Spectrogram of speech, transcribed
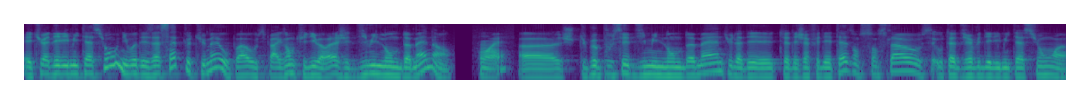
Et tu as des limitations au niveau des assets que tu mets ou pas? Ou si par exemple tu dis, bah voilà, j'ai 10 000 noms de domaine, ouais. Euh, tu peux pousser 10 000 noms de domaine, tu, as, des, tu as déjà fait des tests dans ce sens-là ou, tu as déjà vu des limitations euh?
